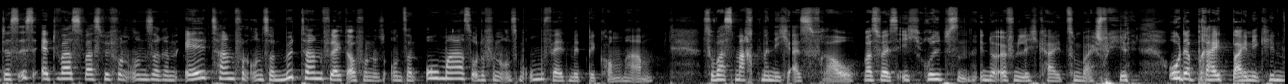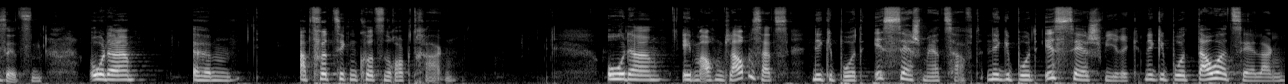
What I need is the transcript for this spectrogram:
Das ist etwas, was wir von unseren Eltern, von unseren Müttern, vielleicht auch von unseren Omas oder von unserem Umfeld mitbekommen haben. Sowas macht man nicht als Frau. Was weiß ich, rülpsen in der Öffentlichkeit zum Beispiel. Oder breitbeinig hinsetzen. Oder ähm, ab 40 einen kurzen Rock tragen. Oder eben auch ein Glaubenssatz, eine Geburt ist sehr schmerzhaft, eine Geburt ist sehr schwierig, eine Geburt dauert sehr lang.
